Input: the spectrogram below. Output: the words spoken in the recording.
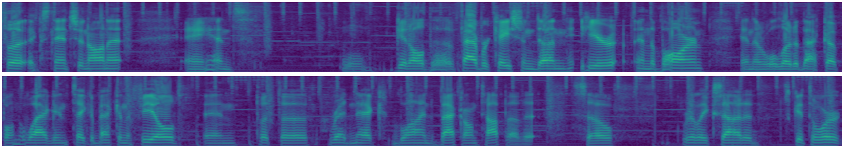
foot extension on it and we'll get all the fabrication done here in the barn and then we'll load it back up on the wagon, take it back in the field and put the redneck blind back on top of it. So really excited. Let's get to work.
